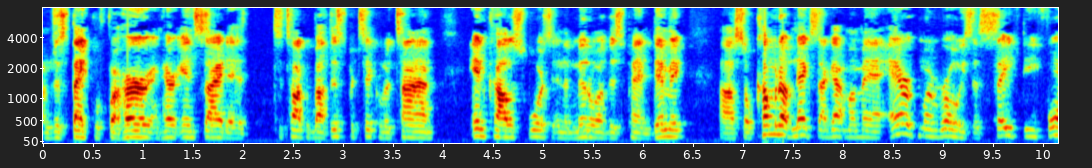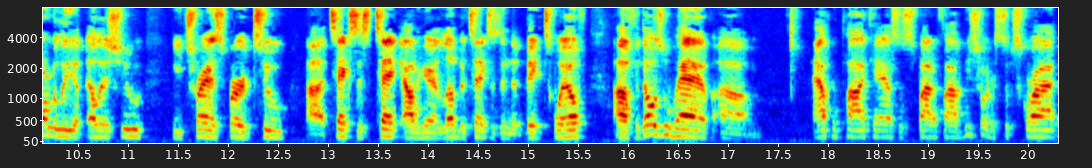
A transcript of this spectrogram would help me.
I'm just thankful for her and her insight as, to talk about this particular time in college sports in the middle of this pandemic. Uh, so coming up next, I got my man Eric Monroe. He's a safety formerly of LSU. He transferred to uh, Texas Tech out here in Lubbock, Texas, in the Big 12. Uh, for those who have um, Apple Podcasts or Spotify, be sure to subscribe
